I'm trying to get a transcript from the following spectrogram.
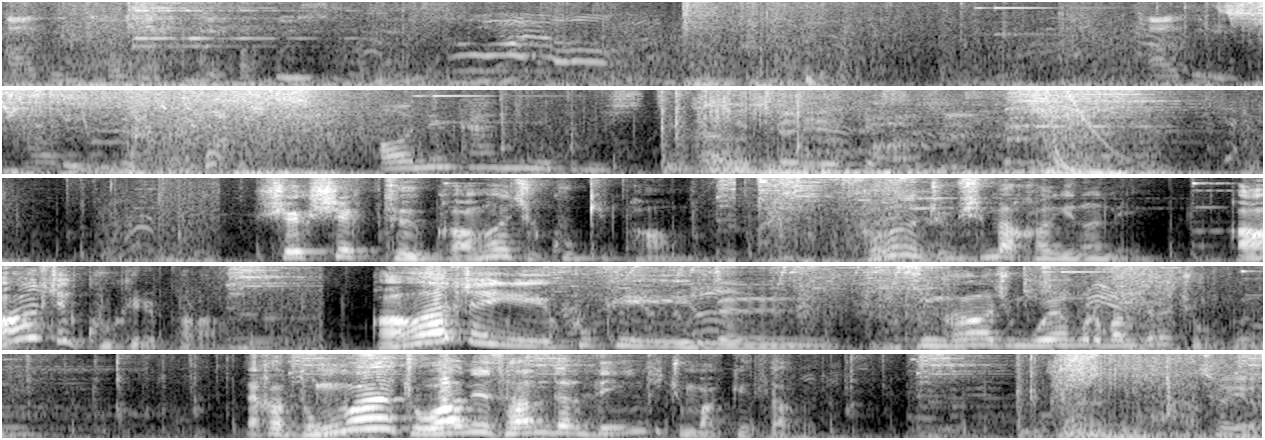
아군 타워가 공격받고 있습니다. 아군이 공격 어느 가문의 분이시죠? 당신을 잃겠습니다. 쉑쉑트 강아지 쿠키 팜 그거는 좀 심각하긴 하네 강아지 쿠키를 팔아 강아지 쿠키는 무슨 강아지 모양으로 만들었죠 그건 약간 동물 좋아하는 사람들한테 인기 좀 많겠다 조용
